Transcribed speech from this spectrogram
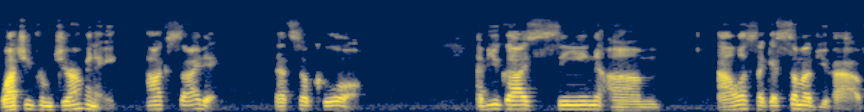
Watching from Germany. How exciting. That's so cool. Have you guys seen um, Alice? I guess some of you have.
